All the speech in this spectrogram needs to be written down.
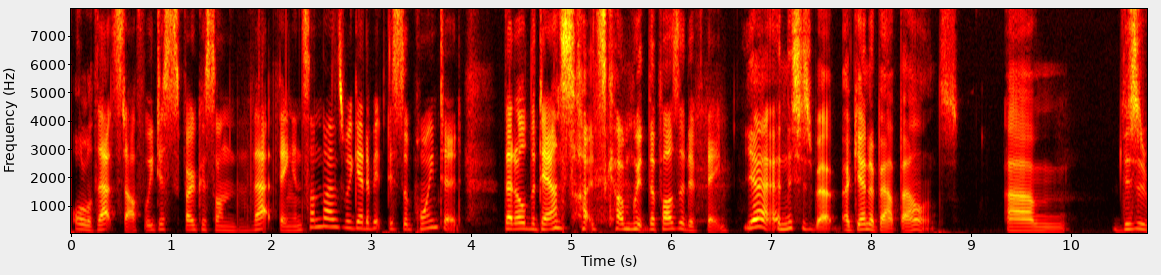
all of that stuff. We just focus on that thing. And sometimes we get a bit disappointed that all the downsides come with the positive thing. Yeah, and this is about again about balance. Um, this is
